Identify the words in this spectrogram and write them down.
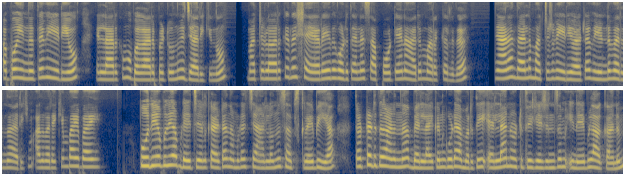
അപ്പോൾ ഇന്നത്തെ വീഡിയോ എല്ലാവർക്കും ഉപകാരപ്പെട്ടു എന്ന് വിചാരിക്കുന്നു. മറ്റുള്ളവർക്ക് ഇത് ഷെയർ ചെയ്ത് കൊടുത്ത് തന്നെ സപ്പോർട്ട് ചെയ്യാൻ ആരും മറക്കരുത്. ഞാൻ എന്തായാലും മറ്റൊരു വീഡിയോ ആയിട്ട് വീണ്ടും വരുന്നതായിരിക്കും. അതുവരേക്കും ബൈ ബൈ പുതിയ പുതിയ അപ്ഡേറ്റുകൾക്കായിട്ട് നമ്മുടെ ചാനലൊന്ന് സബ്സ്ക്രൈബ് ചെയ്യുക. തൊട്ടടുത്ത് കാണുന്ന ബെല്ലൈക്കൺ കൂടെ അമർത്തി എല്ലാ നോട്ടിഫിക്കേഷൻസും ഇനേബിൾ ആക്കാനും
